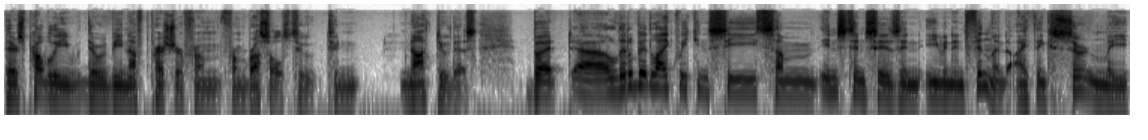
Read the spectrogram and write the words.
There's probably there would be enough pressure from from Brussels to to not do this. But uh, a little bit like we can see some instances in even in Finland, I think certainly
